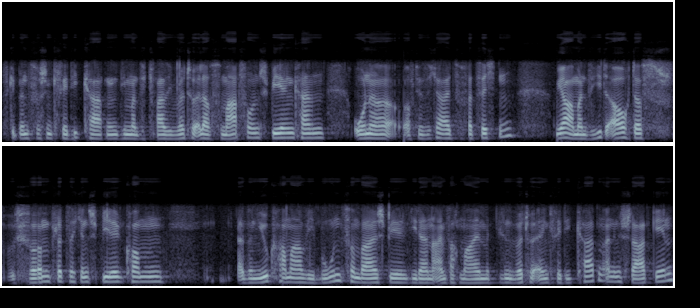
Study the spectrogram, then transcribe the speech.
Es gibt inzwischen Kreditkarten, die man sich quasi virtuell auf Smartphones spielen kann, ohne auf die Sicherheit zu verzichten. Ja, man sieht auch, dass Firmen plötzlich ins Spiel kommen, also Newcomer wie Boon zum Beispiel, die dann einfach mal mit diesen virtuellen Kreditkarten an den Start gehen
